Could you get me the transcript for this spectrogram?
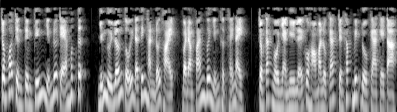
Trong quá trình tìm kiếm những đứa trẻ mất tích, những người lớn tuổi đã tiến hành đối thoại và đàm phán với những thực thể này trong các ngôi nhà nghi lễ của họ Malokat trên khắp Midoka Keta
